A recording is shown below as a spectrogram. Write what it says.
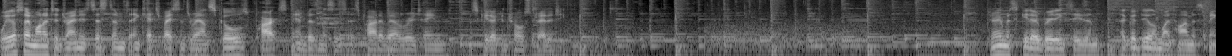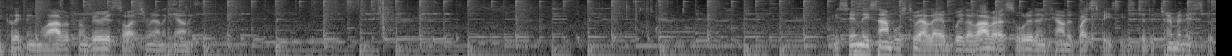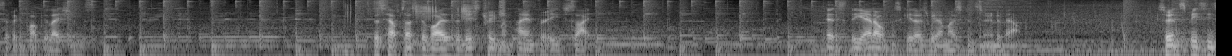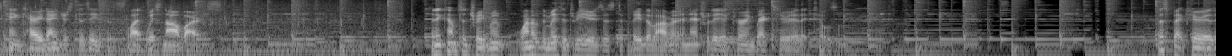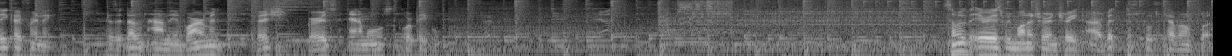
We also monitor drainage systems and catch basins around schools, parks and businesses as part of our routine mosquito control strategy. During mosquito breeding season, a good deal of my time is spent collecting larvae from various sites around the county. We send these samples to our lab where the larvae are sorted and counted by species to determine their specific populations. This helps us devise the best treatment plan for each site. It's the adult mosquitoes we are most concerned about. Certain species can carry dangerous diseases like West Nile virus. When it comes to treatment, one of the methods we use is to feed the larvae a naturally occurring bacteria that kills them. This bacteria is eco-friendly, as it doesn't harm the environment, fish, birds, animals or people. Some of the areas we monitor and treat are a bit difficult to cover on foot.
